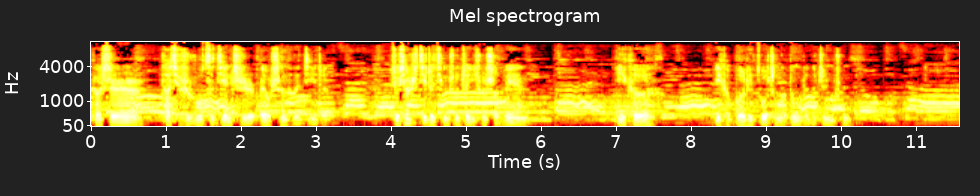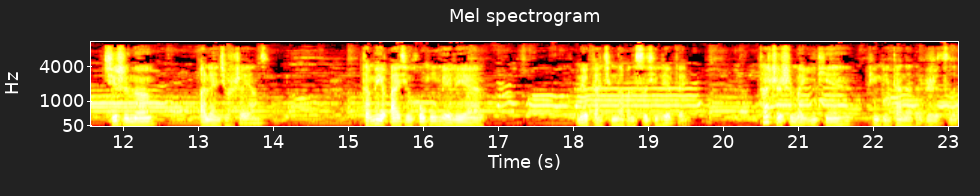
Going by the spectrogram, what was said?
可是他却是如此坚持而又深刻的记着，就像是记着青春这一串手链。一颗一颗玻璃做成了动人的珍珠。其实呢，暗恋就是这样子，它没有爱情轰轰烈烈，没有感情那般的撕心裂肺，它只是每一天平平淡淡的日子，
